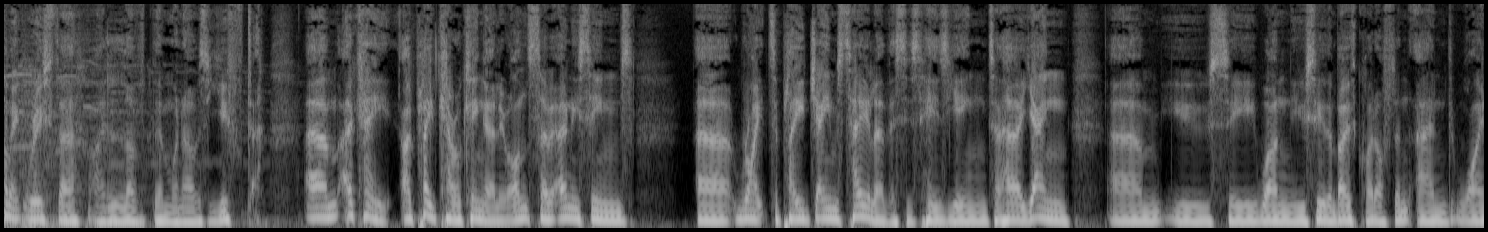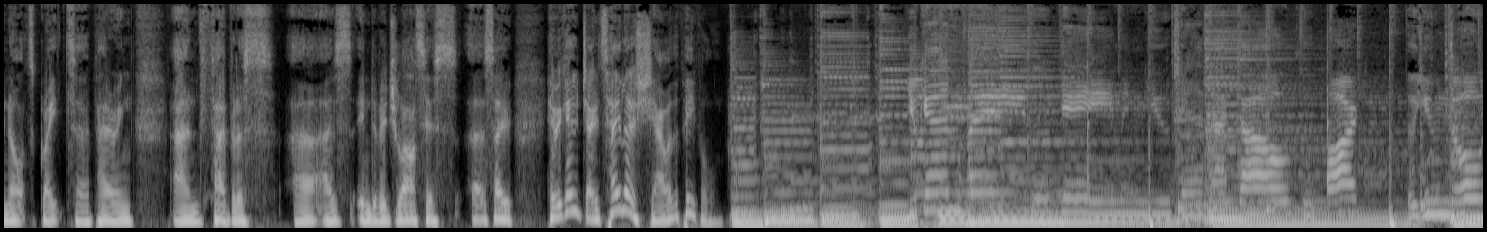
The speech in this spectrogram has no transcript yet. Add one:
Atomic Rooster. I loved them when I was a youth. Um, okay, I played Carole King earlier on, so it only seems uh, right to play James Taylor. This is his ying to her yang. Um, you see one, you see them both quite often, and why not? Great uh, pairing and fabulous uh, as individual artists. Uh, so here we go, Joe Taylor, Shower the People. You can play the game and you can act out the part, though you know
